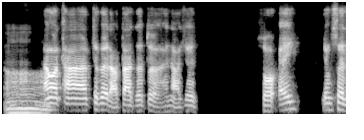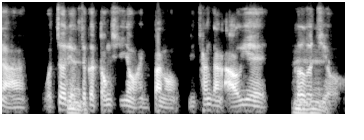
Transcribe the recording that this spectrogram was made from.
哦。然后他这个老大哥对我很好，就说：“哎，用胜啊，我这里这个东西哦，很棒哦，你常常熬夜喝酒，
